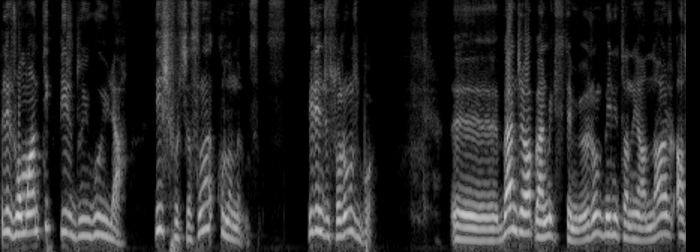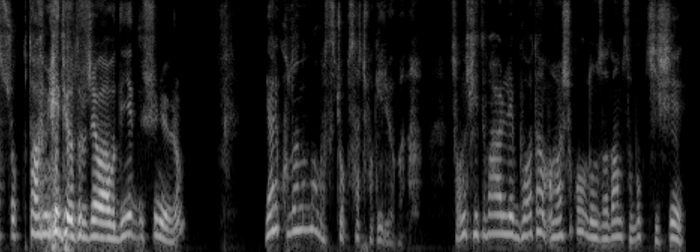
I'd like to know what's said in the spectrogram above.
Böyle romantik bir duyguyla diş fırçasını kullanır mısınız? Birinci sorumuz bu. Eee, ben cevap vermek istemiyorum. Beni tanıyanlar az çok tahmin ediyordur cevabı diye düşünüyorum. Yani kullanılmaması çok saçma geliyor bana. Sonuç itibariyle bu adam aşık olduğunuz adamsa bu kişi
